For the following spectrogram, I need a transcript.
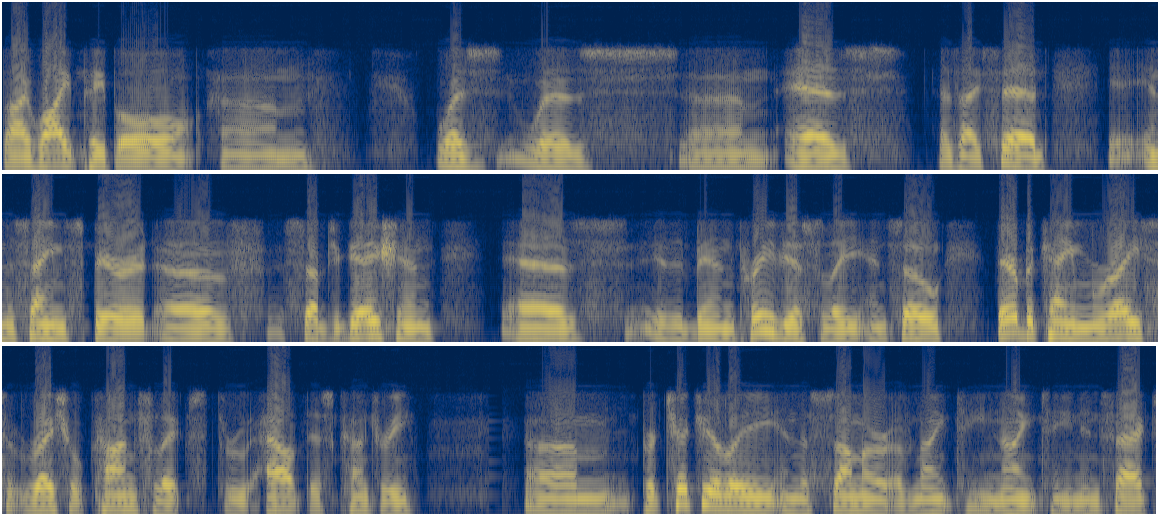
by white people um, was was um, as as I said, in the same spirit of subjugation as it had been previously, and so there became race racial conflicts throughout this country, um, particularly in the summer of 1919. In fact,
